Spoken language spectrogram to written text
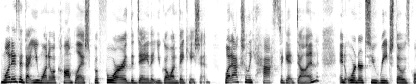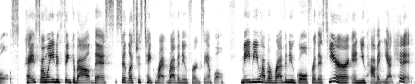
What is it that you want to accomplish before the day that you go on vacation? What actually has to get done in order to reach those goals? Okay. So I want you to think about this. So let's just take re- revenue, for example. Maybe you have a revenue goal for this year and you haven't yet hit it.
